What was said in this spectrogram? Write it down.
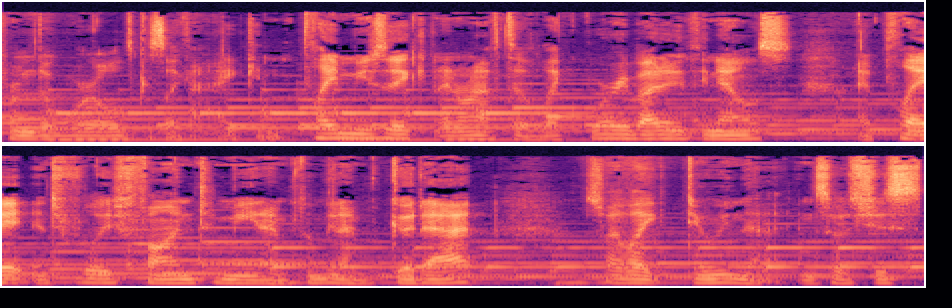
from the world because like I can play music and I don't have to like worry about anything else. I play it and it's really fun to me and I'm something I'm good at. So I like doing that. And so it's just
